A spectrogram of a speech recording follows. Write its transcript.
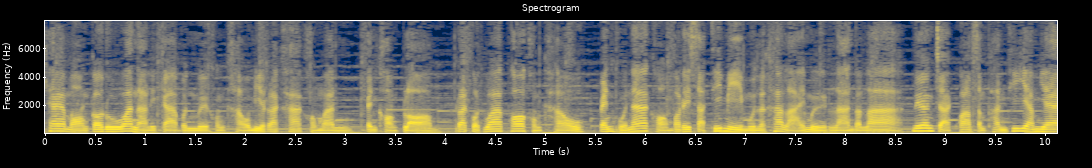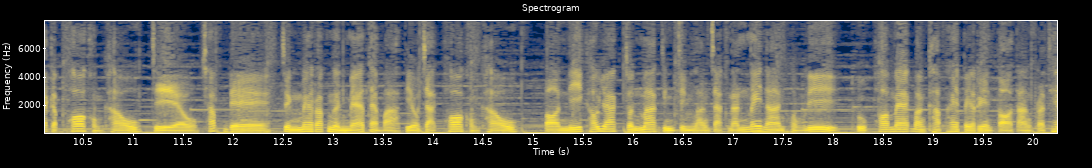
แค่มองก็รู้ว่านาฬิกาบนมือของเขามีราคาของมัน เป็นของปลอม ปรากฏว่าพ่อของเขาเป็นหัวหน้าของบริษัทที่มีมูลค่าหลายหมื่นล้านดอลลาร์ เนื่องจากความสัมพันธ์ที่ย่ำแย่กับพ่อของเขา เจล ชับเดย์จึงไม่รับเงินแม้แต่บาทเดียวจากพ่อของเขา ตอนนี้เขายากจนมากจริงๆ หลังจากนั้นไม่นานหงลี่ ถูกพ่อแม่บังคับให้ไปเรียนต่อต่างประเท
